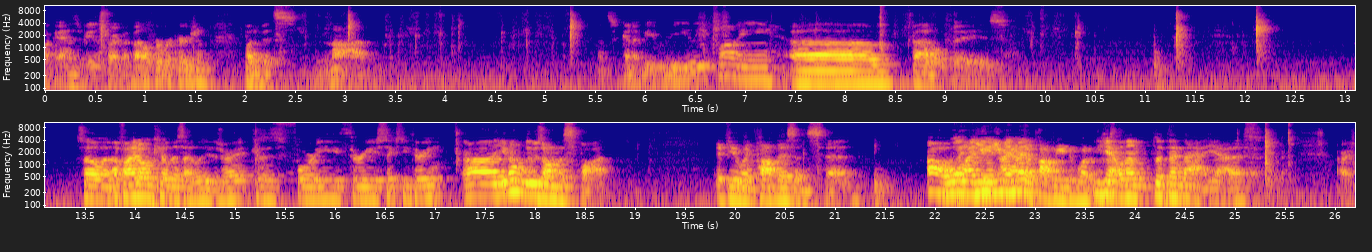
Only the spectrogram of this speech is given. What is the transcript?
Okay, it has to be destroyed by battle for recursion, but if it's not, that's gonna be really funny. Uh, battle phase. So if I don't kill this, I lose, right? Because it's 43, 63. Uh, you don't lose on the spot if you like pop this instead. Oh well, Like, I you, mean, you I have meant, to pop either one. of these. Yeah, well then, then that, yeah, that's All right.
